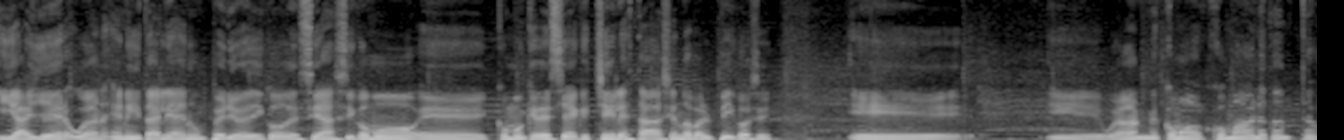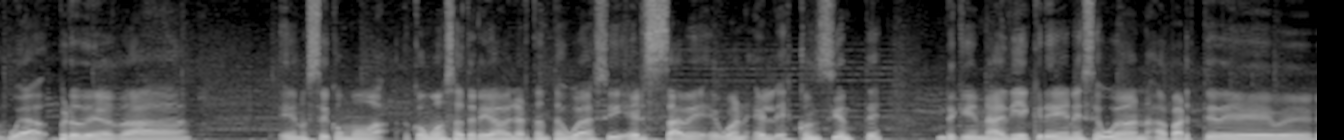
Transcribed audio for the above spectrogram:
Y ayer, weón, en Italia, en un periódico, decía así como, eh, como que decía que Chile estaba haciendo palpico, así. Y, y weón, ¿cómo, ¿cómo habla tantas weas? Pero de verdad, eh, no sé cómo, cómo se atreve a hablar tantas weas si él sabe, eh, weón, él es consciente de que nadie cree en ese weón aparte de, eh,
